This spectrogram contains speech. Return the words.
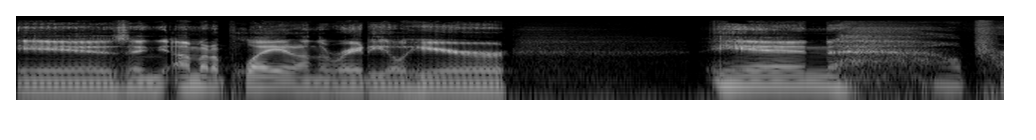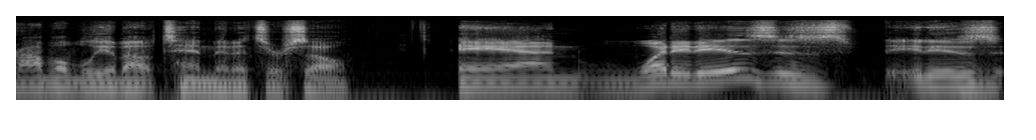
is, and I'm going to play it on the radio here in oh, probably about 10 minutes or so. And what it is, is it is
